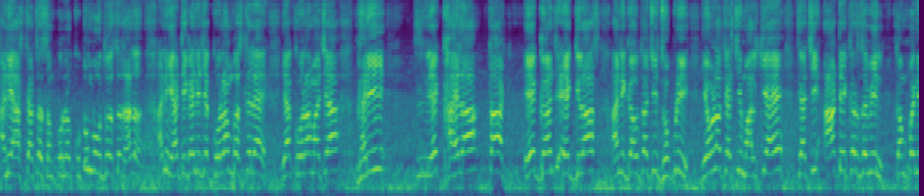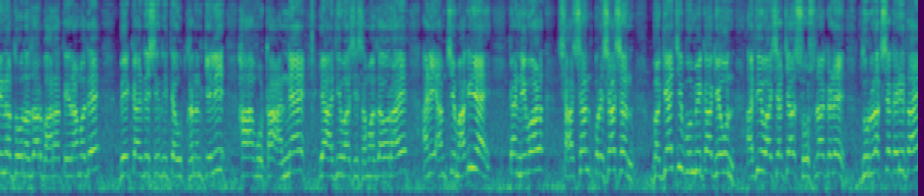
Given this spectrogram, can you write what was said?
आणि आज त्याचं संपूर्ण कुटुंब उद्ध्वस्त झालं. आणि या ठिकाणी जे कोलाम बसलेले आहे या कोलामाच्या घरी एक खायला ताट एक गंज एक गिलास आणि गवताची झोपडी. एवढं त्याची मालकी आहे. त्याची आठ एकर जमीन कंपनीनं दोन हजार बारा तेरामध्ये बेकायदेशीररित्या उत्खनन केली. हा मोठा अन्याय या आदिवासी समाजावर आहे. आणि आमची मागणी आहे का निवळ शासन प्रशासन बग्याची भूमिका घेऊन आदिवाशाच्या शोषणाकडे दुर्लक्ष करीत आहे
